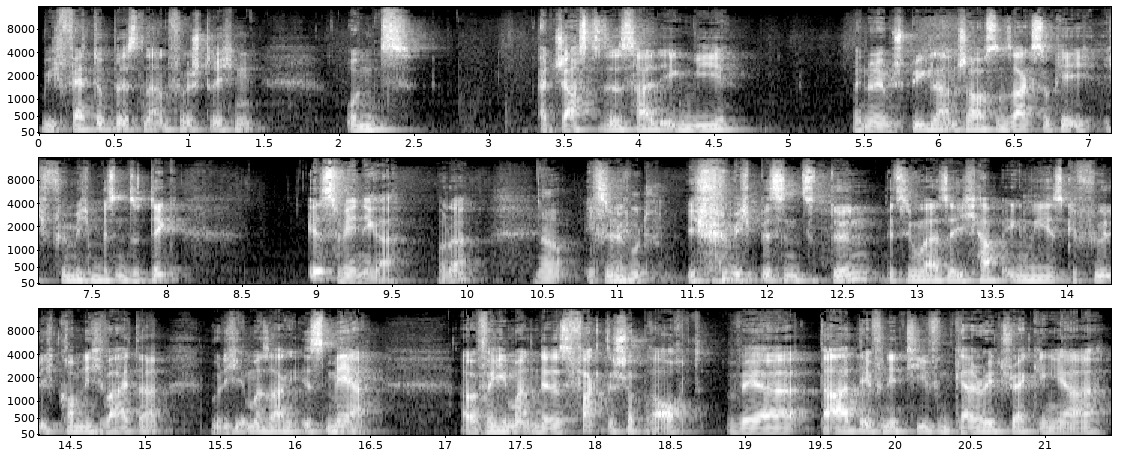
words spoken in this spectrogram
wie fett du bist, in Anführungsstrichen, und adjustet es halt irgendwie, wenn du den Spiegel anschaust und sagst, okay, ich, ich fühle mich ein bisschen zu dick, ist weniger, oder? Ja, ich fühle mich, ich fühl mich ein bisschen zu dünn, beziehungsweise ich habe irgendwie das Gefühl, ich komme nicht weiter, würde ich immer sagen, ist mehr. Aber für jemanden, der das faktischer braucht, wäre da definitiv ein Calorie Tracking ja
